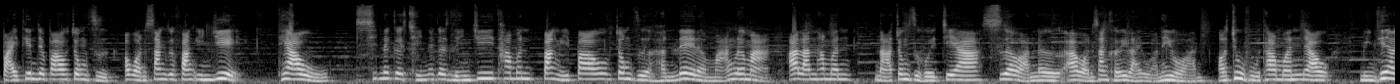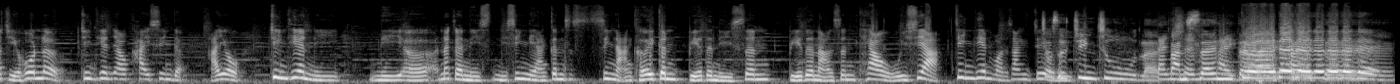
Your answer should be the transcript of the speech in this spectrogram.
白天就包粽子，啊，晚上就放音乐跳舞，请那个请那个邻居他们帮你包粽子，很累了，忙了嘛，阿兰他们拿粽子回家吃完了，啊，晚上可以来玩一玩，啊，祝福他们要明天要结婚了，今天要开心的，还有今天你。你呃，那个你你新娘跟新郎可以跟别的女生、别的男生跳舞一下。今天晚上就就是庆祝了单身的，对对对对对对对。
